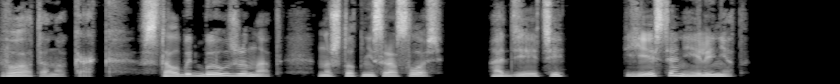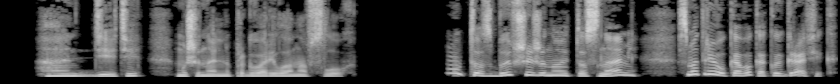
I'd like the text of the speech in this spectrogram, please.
Вот оно как. Стал быть, был женат, но что-то не срослось. А дети? Есть они или нет? «А дети?» — машинально проговорила она вслух. «Ну, то с бывшей женой, то с нами, смотря у кого какой график.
